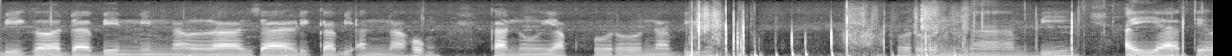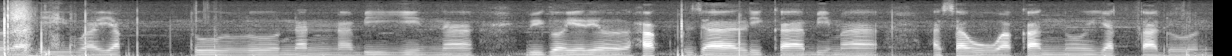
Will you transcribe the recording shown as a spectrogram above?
bighadabim minallah zalika bi annahum kanu yakfuruna nabi furun nabi ayatillahi wa yaktulunan nabiyina bighairil haq zalika bima asaw wa kanu yattadun.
